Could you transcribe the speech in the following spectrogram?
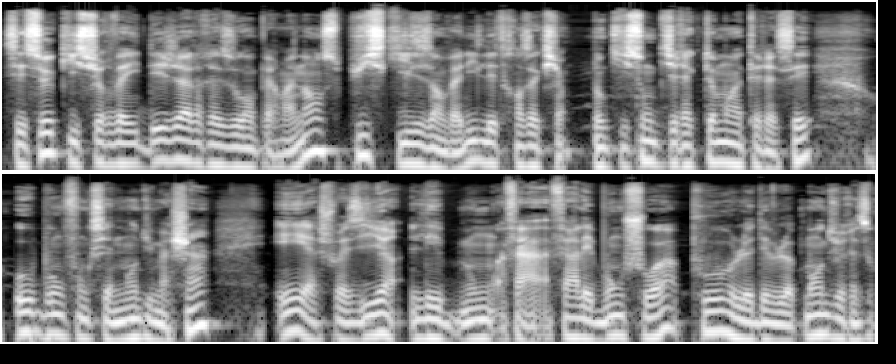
c'est ceux qui surveillent déjà le réseau en permanence puisqu'ils en valident les transactions. Donc ils sont directement intéressés au bon fonctionnement du machin et à choisir les bons, enfin à faire les bons choix pour le développement du réseau.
